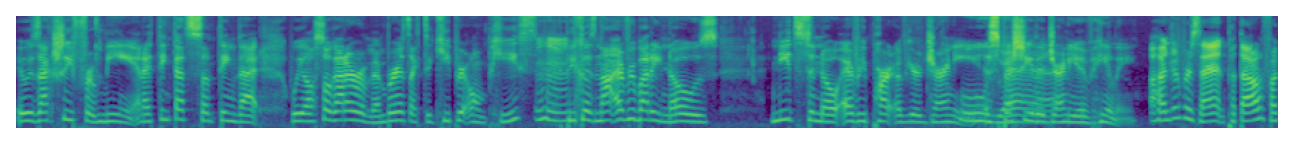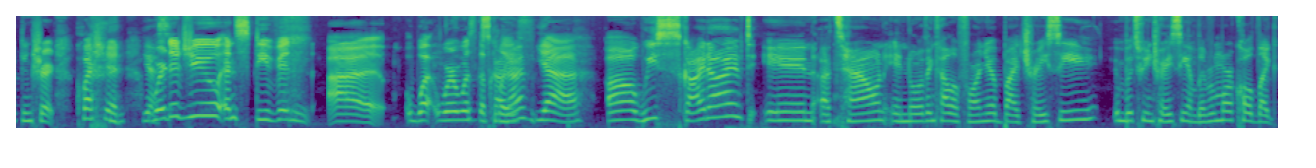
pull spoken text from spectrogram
It was actually for me. And I think that's something that we also got to remember is like to keep your own peace Mm-hmm. because not everybody knows needs to know every part of your journey, Ooh, especially the journey of healing. A hundred percent. Put that on a fucking shirt. Question: Yes. Where did you and Steven, uh, what? Where was the place? Yeah. Uh, we skydived in a town in Northern California by Tracy, in between Tracy and Livermore, called like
